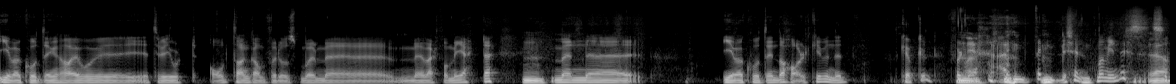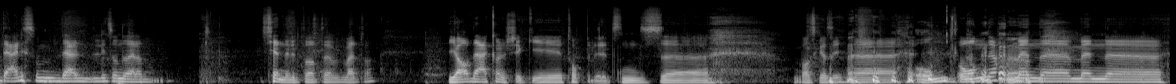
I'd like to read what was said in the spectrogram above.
Ivar Koting har jo jeg tror, gjort alt han kan for Rosenborg, med, med, i hvert fall med hjertet. Mm. Men uh, Ivar Koting, da har du ikke vunnet cupgull. For det er veldig sjelden man vinner. Ja. Så det er liksom det er litt sånn det der at Kjenner litt på at Vet du hva? Ja, det er kanskje ikke i toppidrettsens uh, Hva skal jeg si? eh, Ånd. Uh, ja. Men, eh, men eh,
